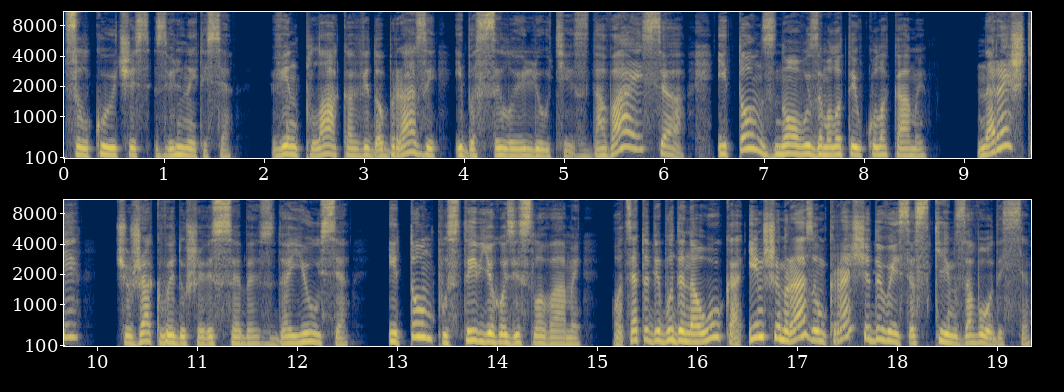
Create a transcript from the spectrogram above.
силкуючись звільнитися. Він плакав від образи і безсилої люті. Здавайся. І Том знову замолотив кулаками. Нарешті чужак видушив із себе Здаюся. І Том пустив його зі словами Оце тобі буде наука, іншим разом краще дивися, з ким заводишся.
